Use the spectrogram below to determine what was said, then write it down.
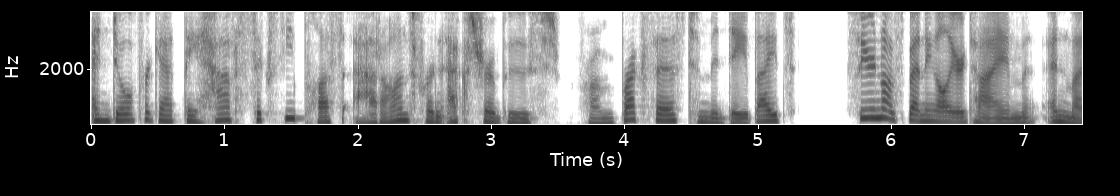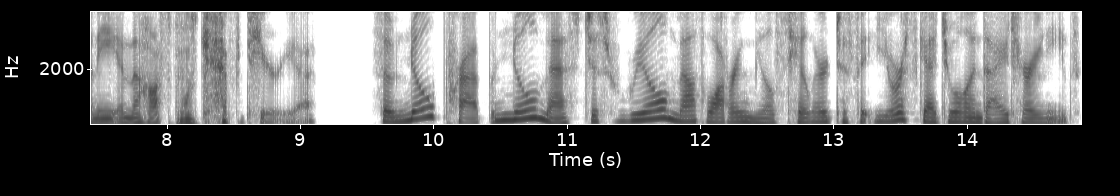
and don't forget, they have 60 plus add ons for an extra boost from breakfast to midday bites, so you're not spending all your time and money in the hospital cafeteria. So, no prep, no mess, just real mouthwatering meals tailored to fit your schedule and dietary needs.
